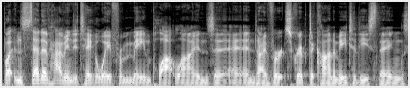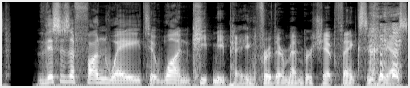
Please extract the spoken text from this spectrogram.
But instead of having to take away from main plot lines and, and divert script economy to these things, this is a fun way to one keep me paying for their membership. Thanks cbs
